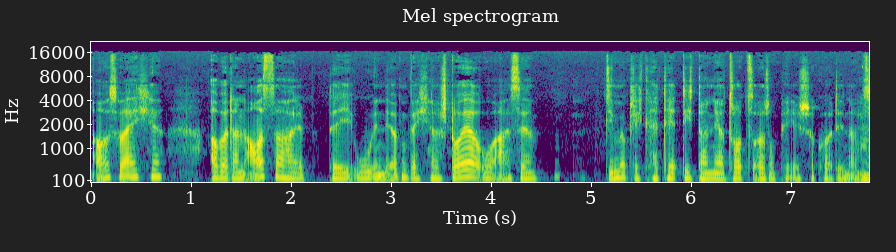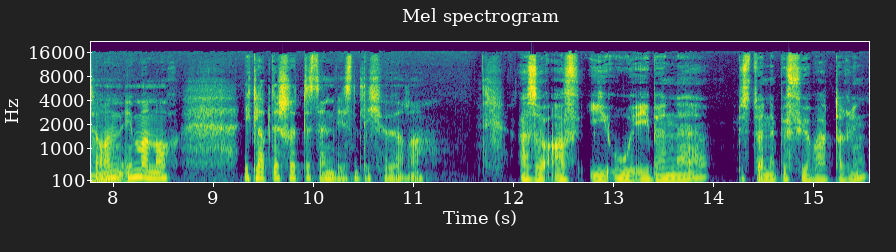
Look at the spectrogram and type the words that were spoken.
ausweiche, aber dann außerhalb der EU in irgendwelcher Steueroase, die Möglichkeit hätte ich dann ja trotz europäischer Koordination mhm. immer noch. Ich glaube, der Schritt ist ein wesentlich höherer. Also auf EU-Ebene bist du eine Befürworterin?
